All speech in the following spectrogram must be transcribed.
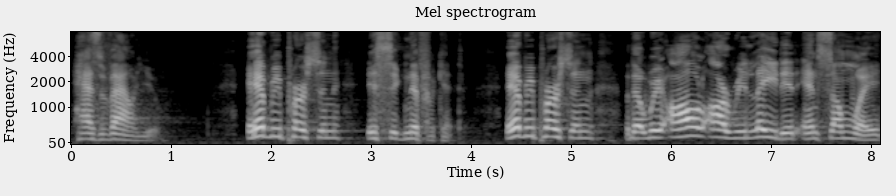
has value. Every person is significant. Every person that we all are related in some way.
